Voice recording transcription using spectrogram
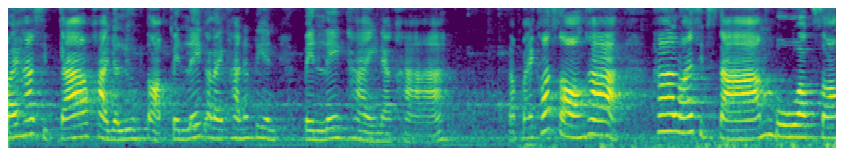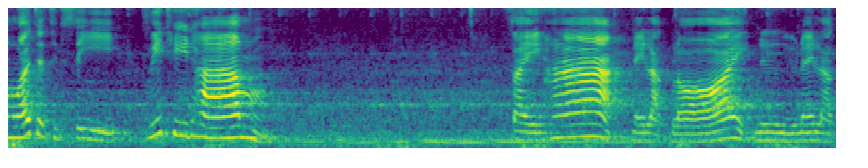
559 ค่ะ อย่าลืมตอบเป็นเลขอะไรคะนักเรียน เป็นเลขไทยนะคะ ต่อไปข้อ 2 ค่ะ 513 บวก 274 วิธีทำ ใส่ 5 ในหลักร้อย 1 อยู่ในหลัก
